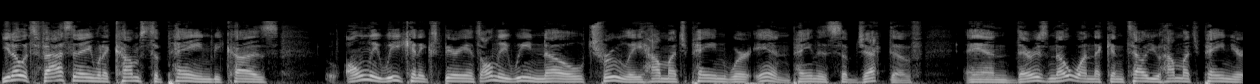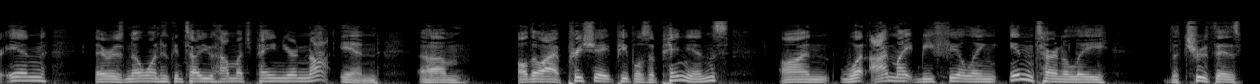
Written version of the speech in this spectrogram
you know, it's fascinating when it comes to pain because only we can experience, only we know truly how much pain we're in. Pain is subjective, and there is no one that can tell you how much pain you're in. There is no one who can tell you how much pain you're not in. Um, although I appreciate people's opinions on what I might be feeling internally, the truth is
